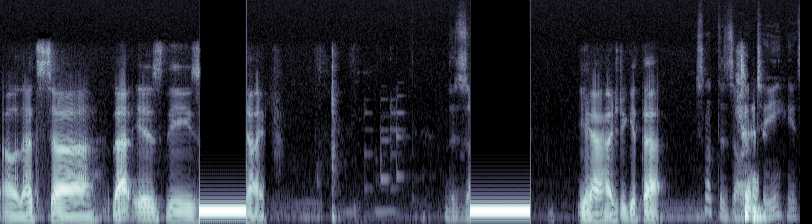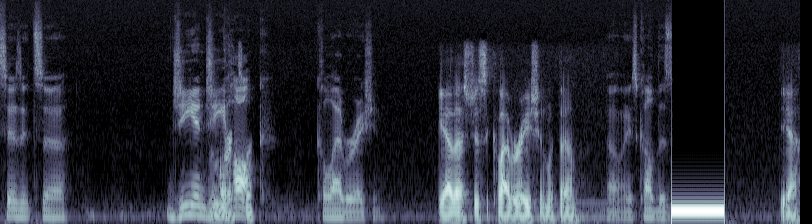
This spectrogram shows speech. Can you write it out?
Oh, that's uh, that is the Z- knife. The Z- Yeah, how'd you get that? it's not the ZRT. it says it's uh, G and G Hawk collaboration. Yeah, that's just a collaboration with them. Oh, and it's called the. Z- Yeah.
